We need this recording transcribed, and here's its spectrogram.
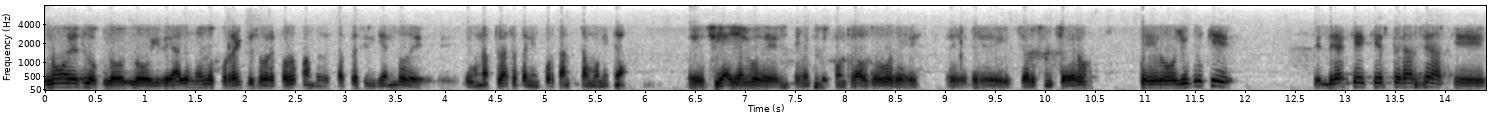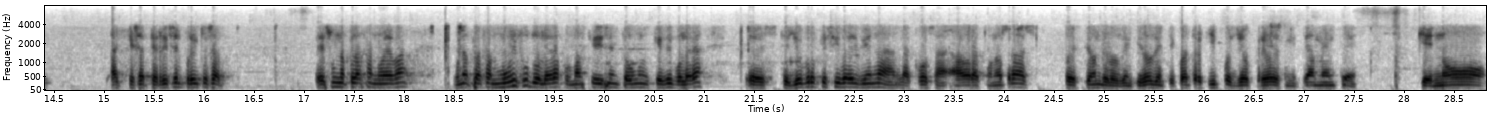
No es lo, ideal, no es lo correcto y sobre todo cuando se está prescindiendo de, una plaza tan importante, tan bonita. Eh, si hay algo de encontrados, debo de, de, de, ser sincero. Pero yo creo que tendría que, esperarse a que, a que se aterrice el proyecto. O sea, es una plaza nueva, una plaza muy futbolera, por más que dicen todo el que es futbolera. Este, yo creo que sí va a ir bien la, la cosa. Ahora, con otras cuestión de los 22, 24 equipos, yo creo definitivamente que no,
